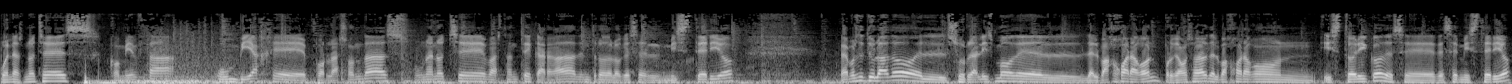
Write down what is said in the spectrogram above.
Buenas noches, comienza un viaje por las ondas, una noche bastante cargada dentro de lo que es el misterio. La hemos titulado el surrealismo del, del, Bajo Aragón, porque vamos a hablar del Bajo Aragón histórico, de ese, de ese misterio,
